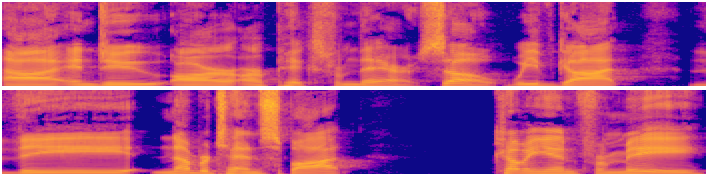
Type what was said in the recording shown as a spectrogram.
uh, and do our our picks from there. So we've got the number ten spot coming in from me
